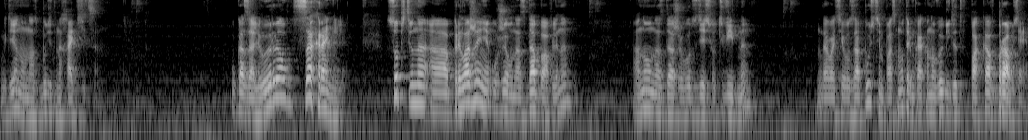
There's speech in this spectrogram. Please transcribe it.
где оно у нас будет находиться указали URL, сохранили. Собственно, а, приложение уже у нас добавлено. Оно у нас даже вот здесь вот видно. Давайте его запустим, посмотрим, как оно выглядит пока в браузере.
